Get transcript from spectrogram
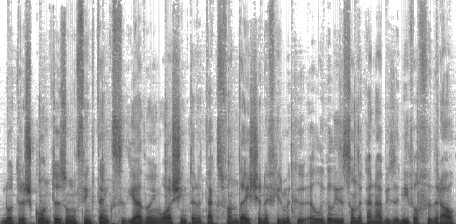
Noutras contas, um think tank sediado em Washington, a Tax Foundation, afirma que a legalização da cannabis a nível federal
